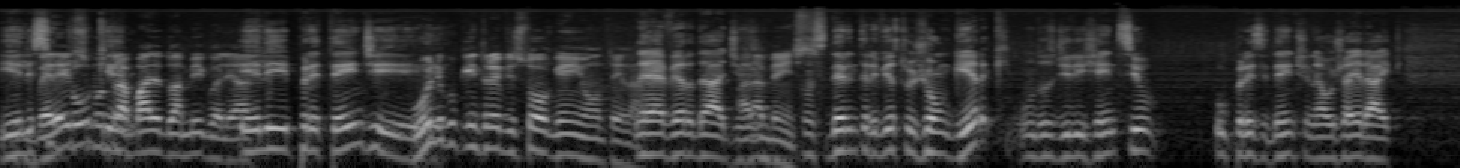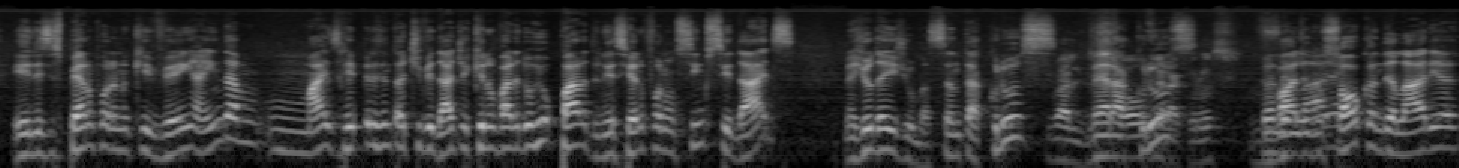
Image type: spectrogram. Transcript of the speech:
E ele citou que trabalho do amigo, aliás. ele pretende. O único que entrevistou alguém ontem lá. É verdade. Parabéns. Considera entrevista o João Guerck, um dos dirigentes, e o, o presidente, né, o Jair Aik. Eles esperam para o ano que vem ainda mais representatividade aqui no Vale do Rio Pardo. Nesse ano foram cinco cidades. Me ajuda aí, Juba. Santa Cruz, Vale do Vera Sol, Cruz, Veracruz. Vale do Sol, Candelária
